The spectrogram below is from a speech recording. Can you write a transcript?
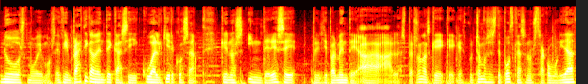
nos movemos. En fin, prácticamente casi cualquier cosa que nos interese principalmente a, las personas que, que, escuchamos este podcast, a nuestra comunidad,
